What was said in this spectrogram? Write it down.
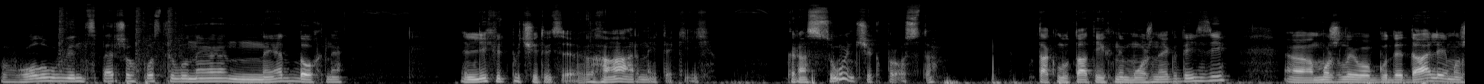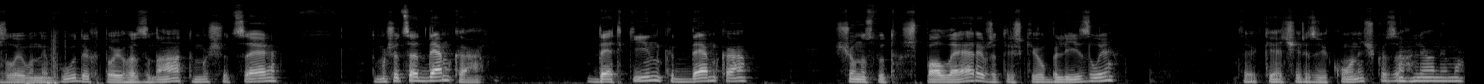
В голову він з першого пострілу не, не дохне. Ліг відпочити. Це гарний такий. Красунчик просто. Так, лутати їх не можна, як в Дейзі. Е, можливо, буде далі, можливо, не буде. Хто його зна, тому що це. Тому що це демка. Dead King, демка. Що у нас тут? Шпалери, вже трішки облізли. Таке через віконечко заглянемо.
